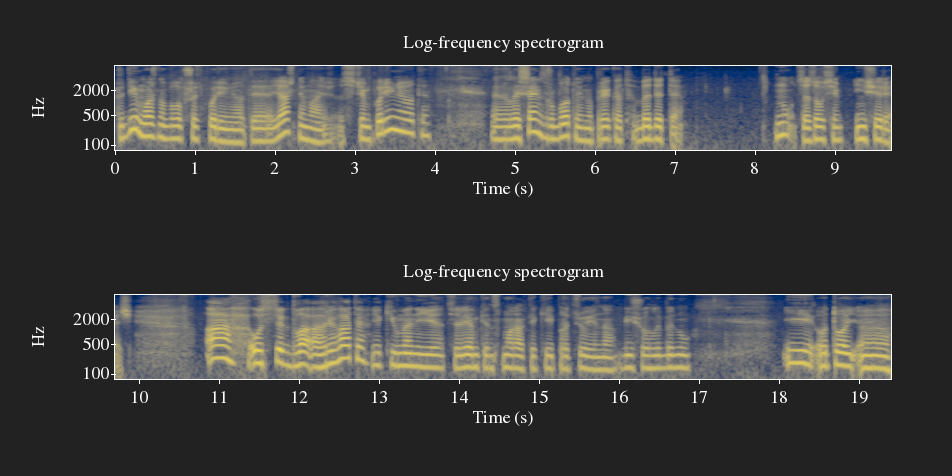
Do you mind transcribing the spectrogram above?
тоді можна було б щось порівнювати. Я ж не маю з чим порівнювати. Е, Лише з роботою, наприклад, БДТ. Ну, це зовсім інші речі. А ось цих два агрегати, які в мене є, це Лемкін Смарагд, який працює на більшу глибину. І отой е,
